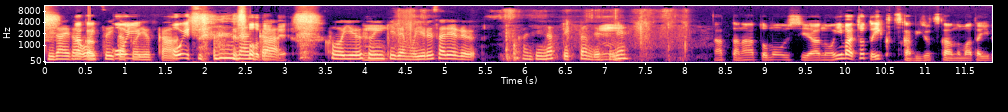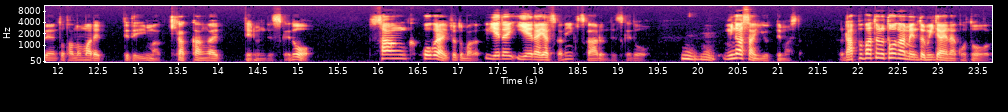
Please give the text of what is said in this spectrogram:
時代が追いついたというか、追いつ、そうだね。こういう雰囲気でも許される感じになってきたんですね。あったなと思うし、あの、今ちょっといくつか美術館のまたイベント頼まれてて、今企画考えてるんですけど、3個ぐらいちょっとまだ言えない、言えないやつがね、いくつかあるんですけど、うんう皆さん言ってました。ラップバトルトーナメントみたいなことを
